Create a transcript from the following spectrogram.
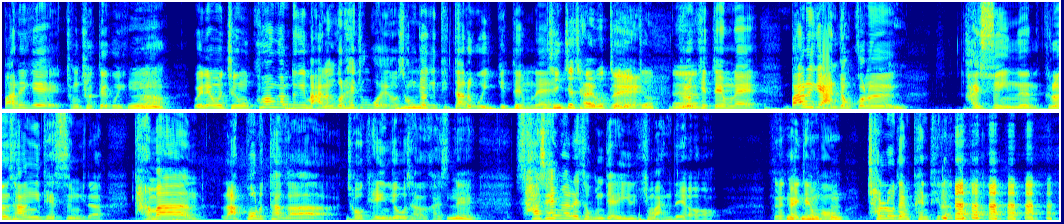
빠르게 정착되고 있구나. 음. 왜냐면 지금 쿠만 감독이 많은 걸 해준 거예요. 성적이 뒤따르고 있기 때문에 진짜 잘 버텨줬죠. 예. 네. 그렇기 때문에 빠르게 안정권을 갈 수 있는 그런 상황이 됐습니다. 다만 라포르타가 저 개인적으로 생각했을 때 음. 사생활에서 문제를 일으키면 안 돼요. 그러니까 이제 뭐 철로 된 팬티라든가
